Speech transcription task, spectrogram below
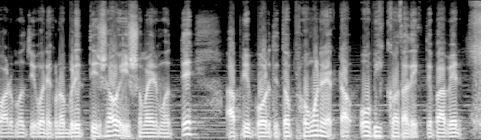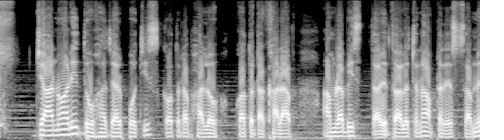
কর্মজীবনে কোনো বৃদ্ধি সহ এই সময়ের মধ্যে আপনি বর্ধিত ভ্রমণের একটা অভিজ্ঞতা দেখতে পাবেন। জানুয়ারি দু হাজার পঁচিশ কতটা ভালো, কতটা খারাপ, আমরা বিস্তারিত আলোচনা আপনাদের সামনে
